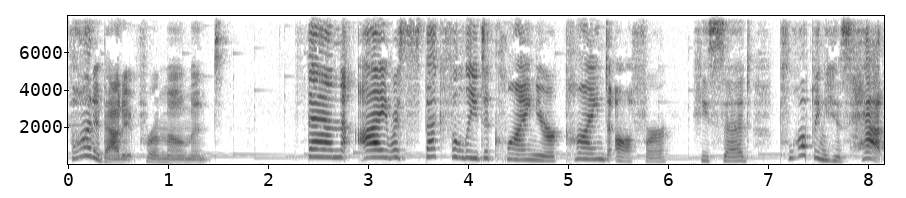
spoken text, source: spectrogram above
thought about it for a moment. I respectfully decline your kind offer, he said, plopping his hat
